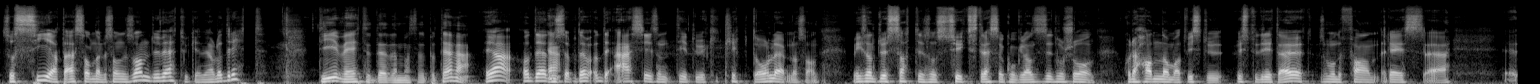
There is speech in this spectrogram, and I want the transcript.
Så si at jeg er sånn eller sånn eller sånn, du vet jo ikke en jævla dritt. De vet jo det de har sett på TV. Ja, og det du Ja. ser på TV det jeg sier sånn tid du er ikke klipp dårlig eller noe sånt, men sant, du er satt i en sånn sykt stressa konkurransesituasjon hvor det handler om at hvis du, hvis du driter deg ut, så må du faen reise eh,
